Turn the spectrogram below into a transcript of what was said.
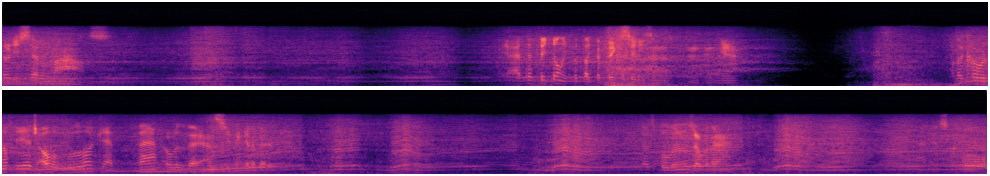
Thirty-seven miles. Yeah, I think they only put like the big cities in, in, in here. I covering off the edge? Oh, look at that over there. Let's see if we can get a better view. over there. That is cool.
